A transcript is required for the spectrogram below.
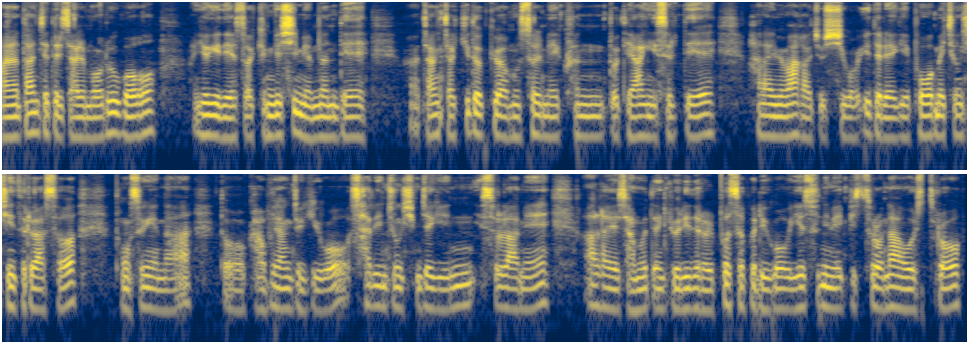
많은 단체들이 잘 모르고 여기에 대해서 경계심이 없는데 어, 장차 기독교와 무슬림의 큰 또 대항이 있을 때 하나님이 막아주시고 이들에게 보험의 정신이 들어가서 동성애나 또 가부장적이고 살인 중심적인 이슬람의 알라의 잘못된 교리들을 벗어버리고 예수님의 빛으로 나올 수 있도록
